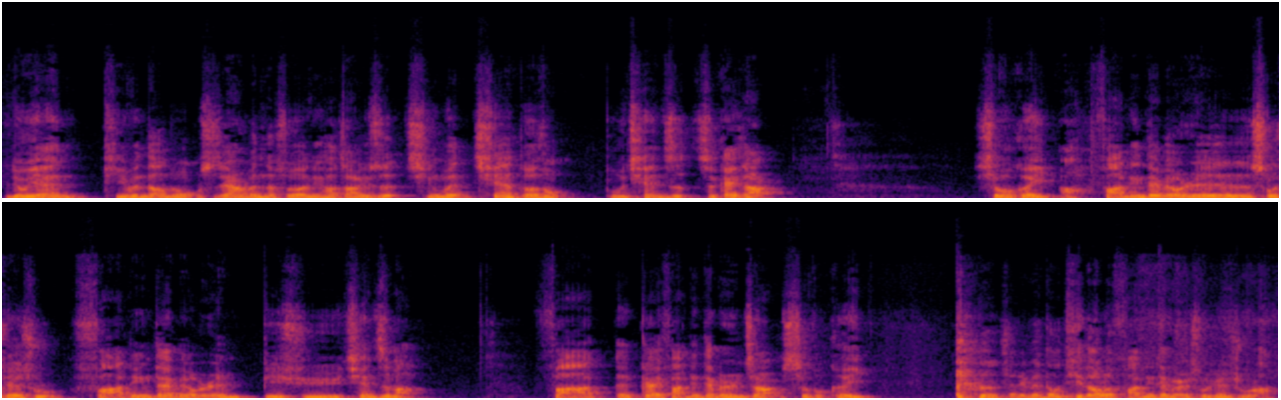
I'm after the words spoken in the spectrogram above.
留言提问当中是这样问的：说你好，张律师，请问签合同。不签字只盖章，是否可以啊？法定代表人授权书，法定代表人必须签字吗？法呃盖法定代表人章是否可以？这里面都提到了法定代表人授权书啊。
